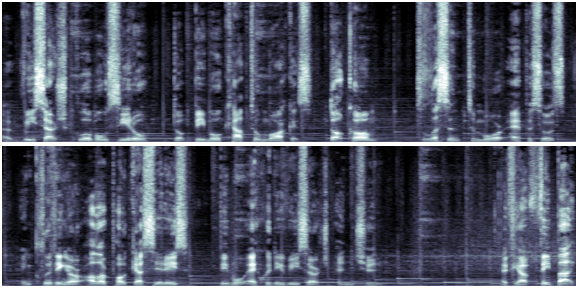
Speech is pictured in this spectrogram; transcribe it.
at researchglobalzero.bmocapitalmarkets.com to listen to more episodes, including our other podcast series, BMO Equity Research in Tune. If you have feedback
